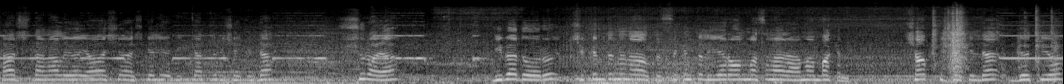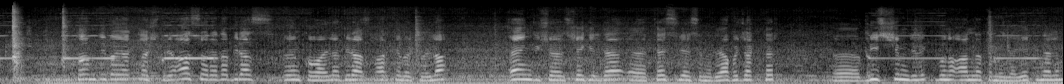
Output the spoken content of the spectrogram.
karşıdan alıyor. Yavaş yavaş geliyor dikkatli bir şekilde. Şuraya dibe doğru çıkıntının altı sıkıntılı yer olmasına rağmen bakın çap bir şekilde döküyor. Tam dibe yaklaştırıyor. Az sonra da biraz ön kovayla biraz arka bekoyla en güzel şekilde e, tesviyesini de yapacaktır. E, biz şimdilik bunu anlatımıyla yetinelim.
